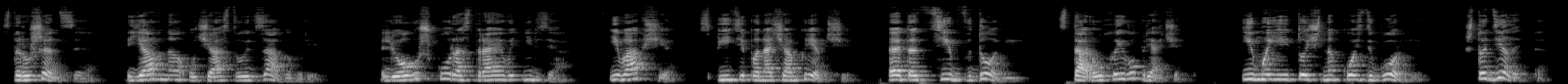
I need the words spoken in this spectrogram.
«Старушенция явно участвует в заговоре. Левушку расстраивать нельзя. И вообще, спите по ночам крепче. Этот тип в доме. Старуха его прячет. И моей точно кость в горле. Что делать-то?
